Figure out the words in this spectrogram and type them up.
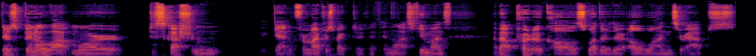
There's been a lot more discussion, again, from my perspective in the last few months, about protocols, whether they're L1s or apps,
